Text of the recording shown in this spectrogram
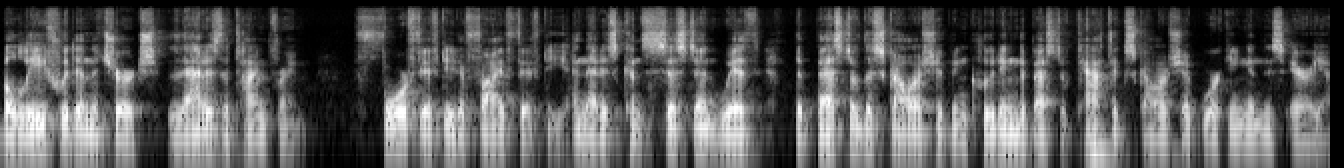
belief within the church, that is the time frame. 450 to 550, and that is consistent with the best of the scholarship, including the best of Catholic scholarship working in this area.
